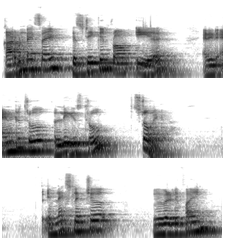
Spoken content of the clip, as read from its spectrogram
Carbon dioxide is taken from air and it enters through leaves through stomata. In next lecture, we will define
